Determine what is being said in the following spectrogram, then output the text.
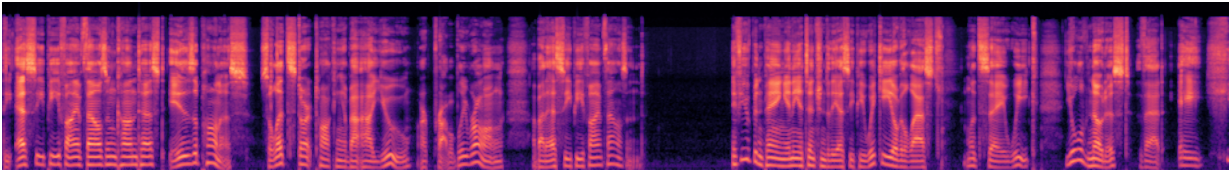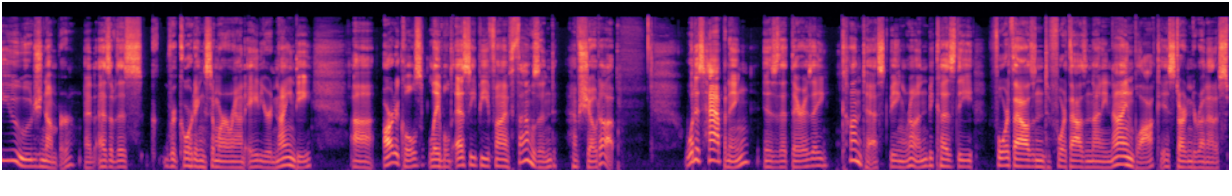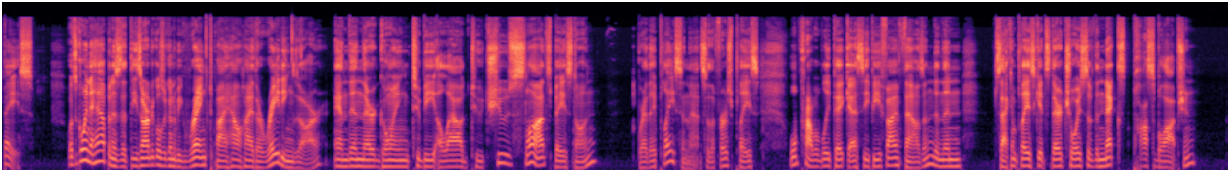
The SCP 5000 contest is upon us, so let's start talking about how you are probably wrong about SCP 5000. If you've been paying any attention to the SCP Wiki over the last, let's say, week, you'll have noticed that a huge number, as of this recording, somewhere around 80 or 90, uh, articles labeled SCP 5000 have showed up. What is happening is that there is a contest being run because the 4000 to 4099 block is starting to run out of space. What's going to happen is that these articles are going to be ranked by how high their ratings are, and then they're going to be allowed to choose slots based on where they place in that. So the first place will probably pick SCP 5000, and then second place gets their choice of the next possible option,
